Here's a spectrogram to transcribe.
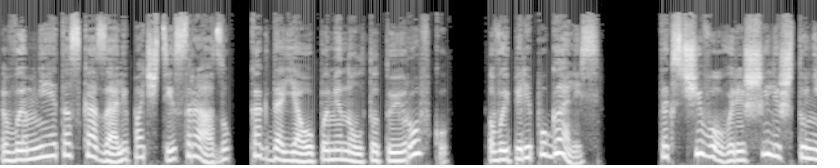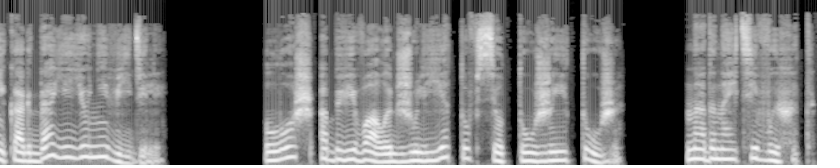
«Вы мне это сказали почти сразу, когда я упомянул татуировку. Вы перепугались. Так с чего вы решили, что никогда ее не видели?» Ложь обвивала Джульетту все туже и туже. Надо найти выход,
